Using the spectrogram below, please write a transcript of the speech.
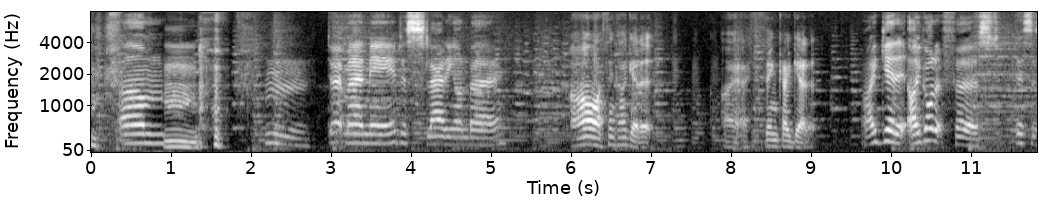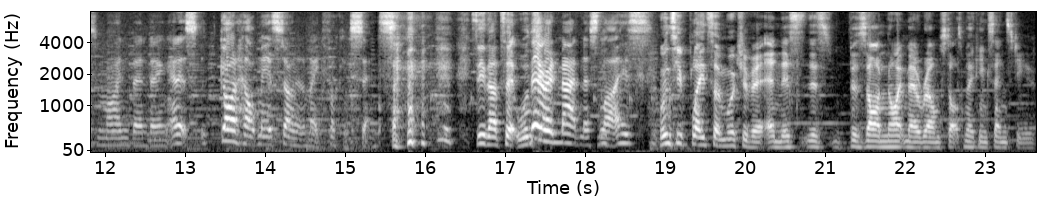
um, Hmm. hmm. Don't mind me, just sliding on by. oh, I think I get it. I, I think I get it. I get it. I got it first. This is mind bending, and it's God help me, it's starting to make fucking sense. See, that's it. Once, Therein madness lies. once you've played so much of it and this, this bizarre nightmare realm starts making sense to you.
